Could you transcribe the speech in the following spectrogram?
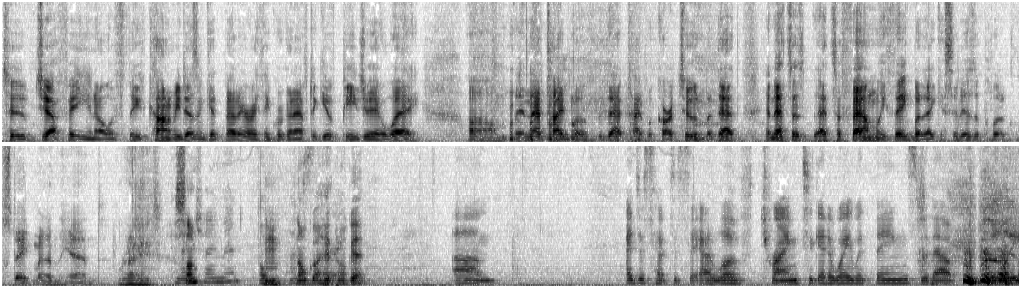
to Jeffy, you know, if the economy doesn't get better, I think we're going to have to give PJ away. Um, and that type of that type of cartoon, but that and that's a that's a family thing, but I guess it is a political statement in the end. Right. Can Some- I chime in? Oh, no, go ahead. sorry. No, go ahead. Um, I just have to say, I love trying to get away with things without really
